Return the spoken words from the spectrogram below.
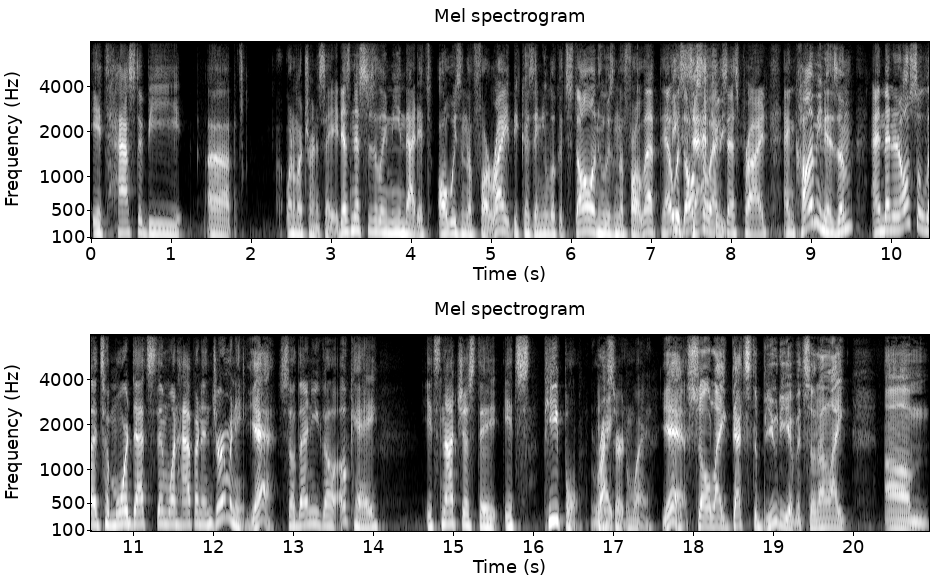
it has to be uh, what am I trying to say? It doesn't necessarily mean that it's always in the far right because then you look at Stalin who was in the far left. That was also excess pride and communism and then it also led to more deaths than what happened in Germany. Yeah. So then you go, okay, it's not just the it's people in a certain way. Yeah. So like that's the beauty of it. So then like um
